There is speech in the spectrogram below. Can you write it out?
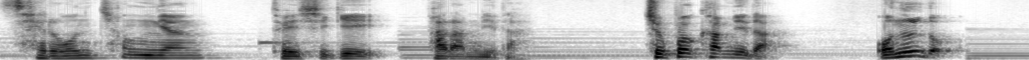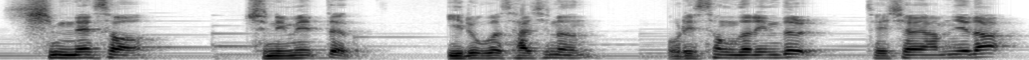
새로운 청량 되시기 바랍니다. 축복합니다. 오늘도 힘내서 주님의 뜻 이루고 사시는 우리 성도님들 되셔야 합니다.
